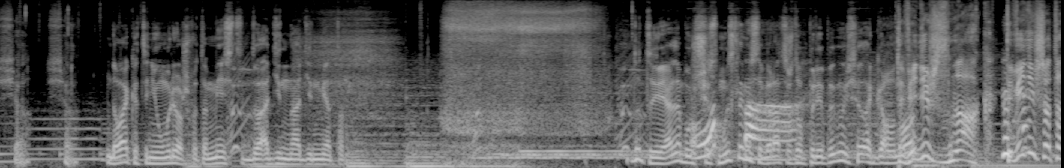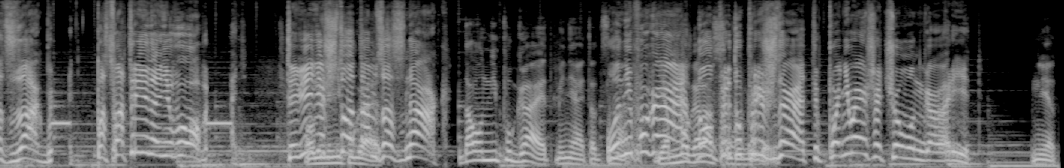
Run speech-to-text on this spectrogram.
все, все. Давай-ка ты не умрешь в этом месте один на один метр. Да ты реально будешь еще с мыслями собираться, чтобы перепрыгнуть это говно? Ты видишь знак? Ты видишь этот знак, блядь? Посмотри на него, блядь! Ты видишь, не что там за знак? Да он не пугает меня, этот Он знак. не Я пугает, но он предупреждает. Ты понимаешь, о чем он говорит? Нет.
